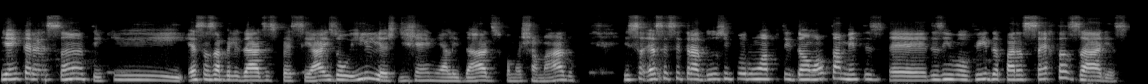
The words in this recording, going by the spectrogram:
E é interessante que essas habilidades especiais, ou ilhas de genialidades, como é chamado, isso, essas se traduzem por uma aptidão altamente é, desenvolvida para certas áreas,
